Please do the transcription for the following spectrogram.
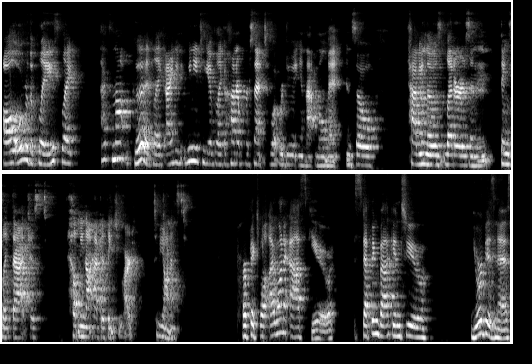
all over the place, like that's not good. Like I need we need to give like a hundred percent to what we're doing in that moment. And so having those letters and things like that just helped me not have to think too hard, to be honest. Perfect. Well, I want to ask you stepping back into your business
